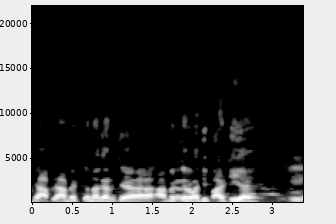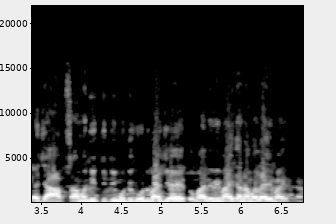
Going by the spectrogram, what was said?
जे आपल्या आंबेडकर नगरच्या आंबेडकरवादी पार्टी आहे त्याच्या आपसामध्ये किती मोठी गुटबाजी आहे हे तुम्हाला बी माहिती आहे ना मलाही माहीत आहे.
